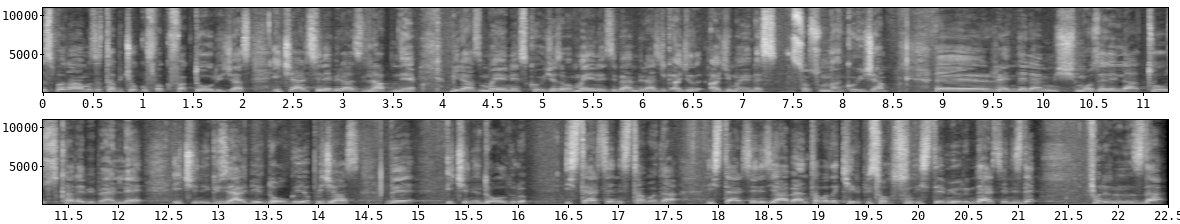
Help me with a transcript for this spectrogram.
Ispanağımızı tabii çok ufak ufak doğrayacağız. İçerisine biraz labne, biraz mayonez koyacağız ama mayonezi ben birazcık acı, acı mayonez sosundan koyacağım. E, rendelenmiş mozzarella, tuz, karabiberle içini güzel bir dolgu yapacağız ve içini doldurup isterseniz tavada, isterseniz ya ben tavada kirpis olsun istemiyorum derseniz de fırınınızda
